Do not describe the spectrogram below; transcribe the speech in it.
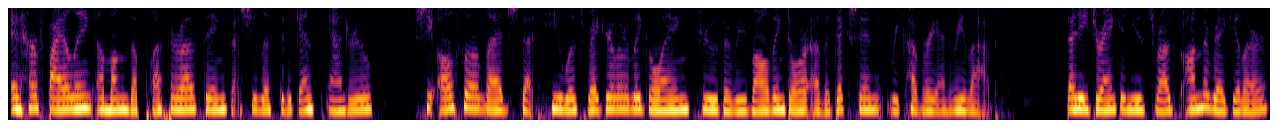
In her filing, among the plethora of things that she listed against Andrew, she also alleged that he was regularly going through the revolving door of addiction, recovery, and relapse, that he drank and used drugs on the regular,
